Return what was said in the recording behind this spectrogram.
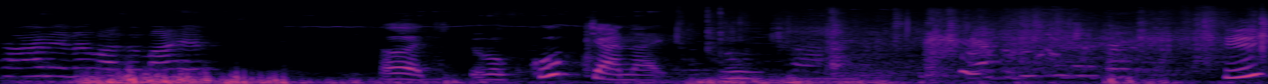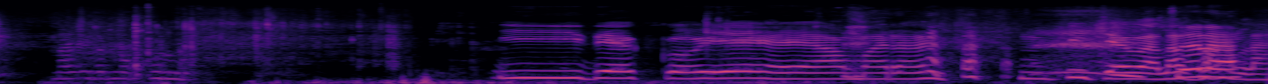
छान आहे ना माझं माहेर. खूप छान आहे. हम्म? ये देखो ये है हमारा. पीछे वाला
